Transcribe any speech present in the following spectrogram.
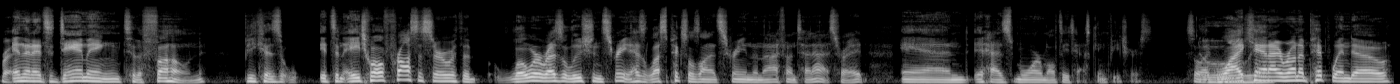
Right. And then it's damning to the phone because it's an A12 processor with a lower resolution screen. It has less pixels on its screen than the iPhone 10s, right? And it has more multitasking features. So like, why can't I run a pip window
